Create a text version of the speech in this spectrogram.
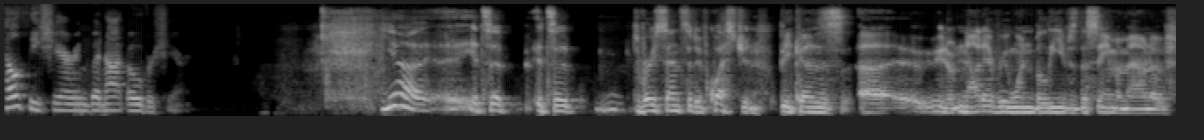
healthy sharing but not oversharing? Yeah, it's a it's a very sensitive question because uh, you know not everyone believes the same amount of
